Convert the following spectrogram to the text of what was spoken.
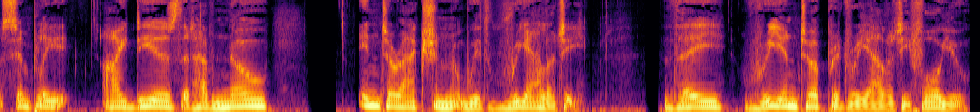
simply ideas that have no interaction with reality. They reinterpret reality for you.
